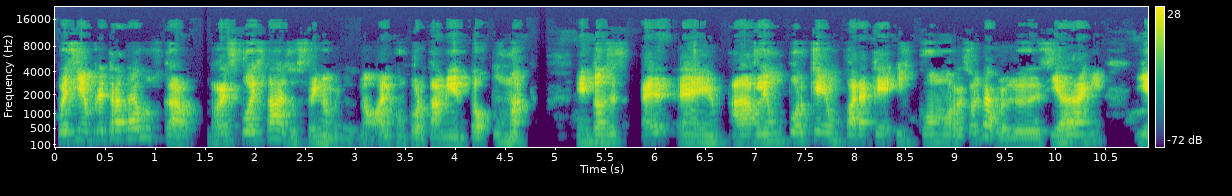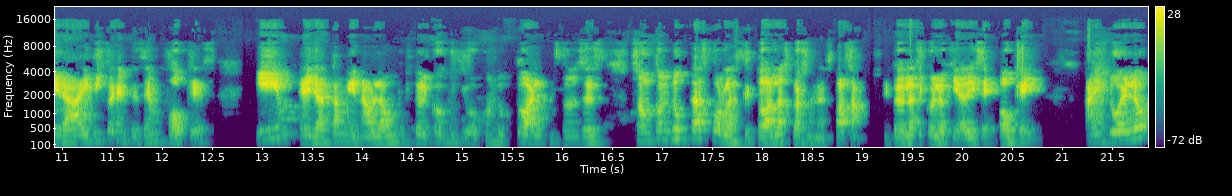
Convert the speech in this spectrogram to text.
pues siempre trata de buscar respuesta a esos fenómenos, ¿no? Al comportamiento humano. Entonces, eh, eh, a darle un por qué, un para qué y cómo resolverlo. Lo decía Dani, y era, hay diferentes enfoques y ella también habla un poquito del cognitivo conductual, entonces son conductas por las que todas las personas pasamos. Entonces la psicología dice, ok, hay duelo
